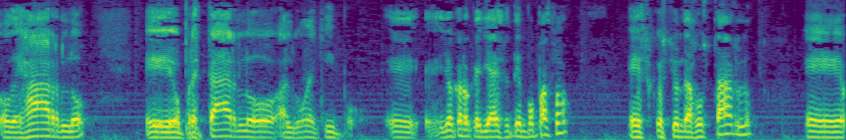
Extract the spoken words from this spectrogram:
o, dejarlo eh, o prestarlo a algún equipo. Eh, yo creo que ya ese tiempo pasó, es cuestión de ajustarlo. se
